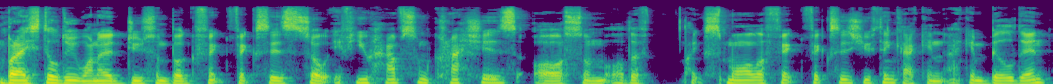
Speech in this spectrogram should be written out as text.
but I still do want to do some bug fi fixes. So if you have some crashes or some other like smaller fi fixes you think I can I can build in,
